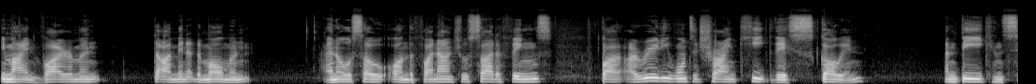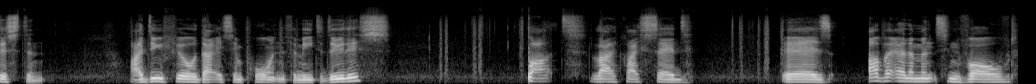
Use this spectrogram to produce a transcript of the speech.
in my environment that I'm in at the moment and also on the financial side of things. But I really want to try and keep this going and be consistent. I do feel that it's important for me to do this. But, like I said, there's other elements involved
